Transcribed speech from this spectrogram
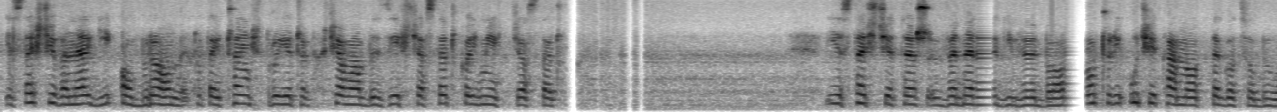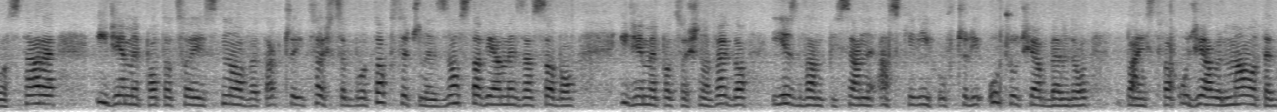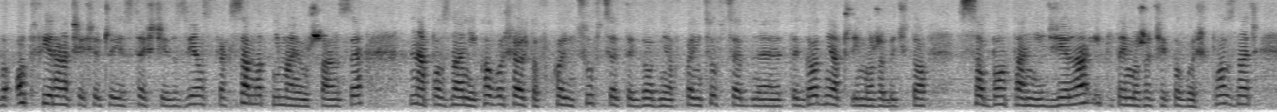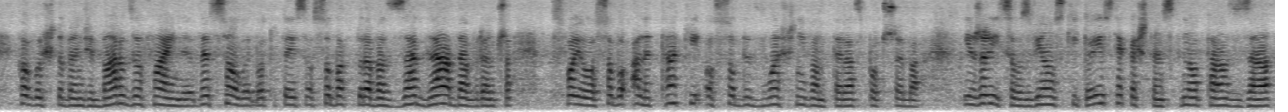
Jesteście w energii obrony. Tutaj część trójeczek chciałaby zjeść ciasteczko i mieć ciasteczko. Jesteście też w energii wyboru, czyli uciekamy od tego, co było stare, idziemy po to, co jest nowe, tak? Czyli coś, co było toksyczne, zostawiamy za sobą, idziemy po coś nowego. Jest Wam pisany as kielichów, czyli uczucia będą Państwa udziałem. Mało tego, otwieracie się, czy jesteście w związkach, samotni mają szansę na poznanie kogoś, ale to w końcówce tygodnia, w końcówce e, tygodnia, czyli może być to sobota, niedziela i tutaj możecie kogoś poznać, kogoś, kto będzie bardzo fajny, wesoły, bo tutaj jest osoba, która Was zagada wręcz swoją osobą, ale takiej osoby właśnie Wam teraz potrzeba. Jeżeli są związki, to jest jakaś tęsknota za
